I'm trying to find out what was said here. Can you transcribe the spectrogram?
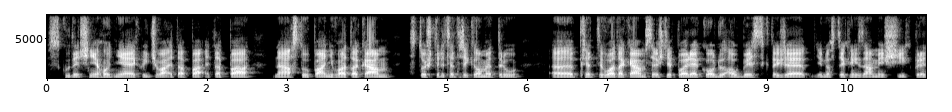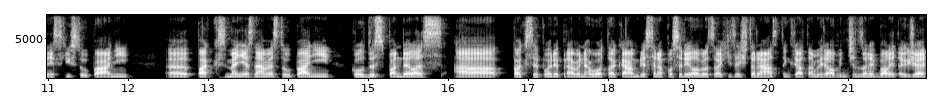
skutečně hodně klíčová etapa, etapa na stoupání Huatakam, 143 km. Před Huatakam se ještě pojede Col du Aubisque, takže jedno z těch nejznámějších pyrenejských stoupání. Eh, pak méně známé stoupání Col de Spandeles a pak se pojede právě na Huatakam, kde se naposledy jel v roce 2014, tenkrát tam vyhrál Vincenzo Nibali, takže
